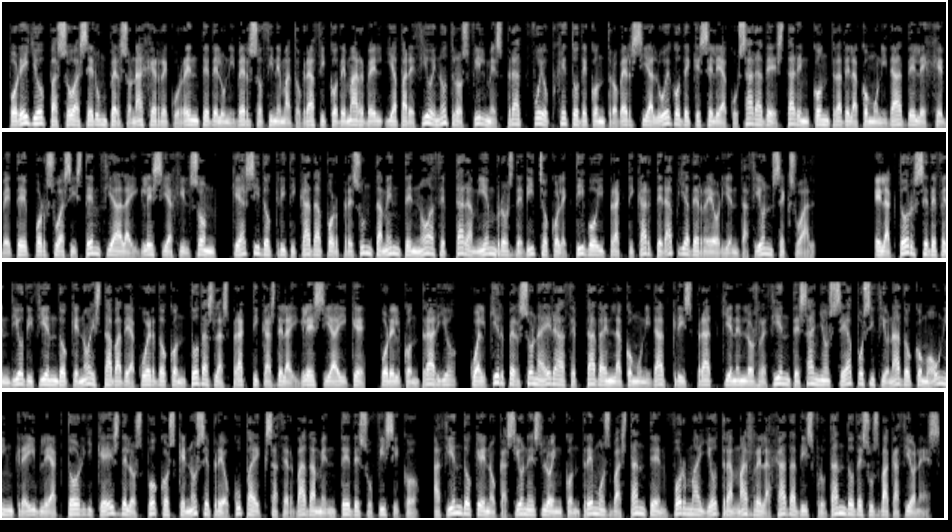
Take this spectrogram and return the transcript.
Por ello pasó a ser un personaje recurrente del universo cinematográfico de Marvel y apareció en otros filmes. Pratt fue objeto de controversia luego de que se le acusara de estar en contra de la comunidad LGBT por su asistencia a la iglesia Hillsong, que ha sido criticada por presuntamente no aceptar a miembros de dicho colectivo y practicar terapia de reorientación sexual. El actor se defendió diciendo que no estaba de acuerdo con todas las prácticas de la Iglesia y que, por el contrario, cualquier persona era aceptada en la comunidad. Chris Pratt, quien en los recientes años se ha posicionado como un increíble actor y que es de los pocos que no se preocupa exacerbadamente de su físico, haciendo que en ocasiones lo encontremos bastante en forma y otra más relajada disfrutando de sus vacaciones.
